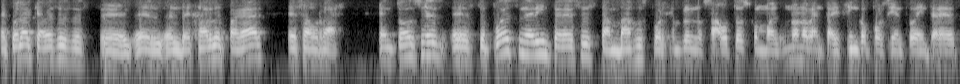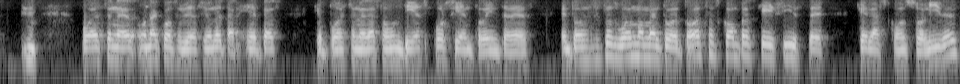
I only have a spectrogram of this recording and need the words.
Recuerda que a veces este, el, dejar de pagar es ahorrar. Entonces, este, puedes tener intereses tan bajos, por ejemplo, en los autos como el 1,95% de interés. puedes tener una consolidación de tarjetas que puedes tener hasta un 10% de interés. Entonces, este es buen momento de todas esas compras que hiciste, que las consolides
